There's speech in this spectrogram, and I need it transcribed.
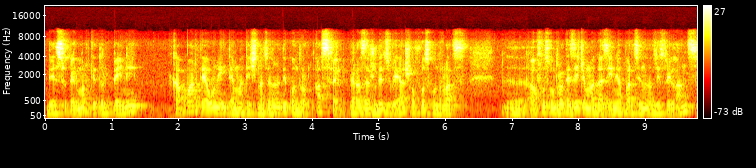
de supermarketuri PN, ca parte a unei tematici naționale de control. Astfel, pe raza județului Iași au fost controlați uh, au fost controlate 10 magazine aparținând acestui lanț,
